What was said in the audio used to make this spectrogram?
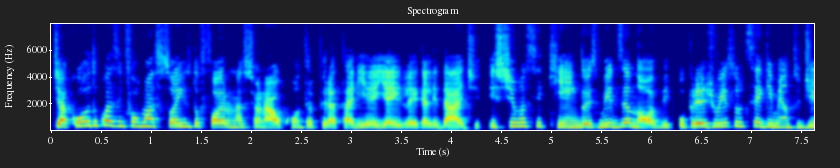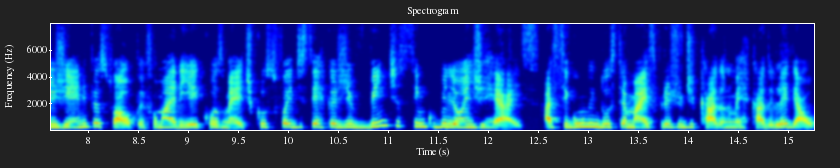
De acordo com as informações do Fórum Nacional contra a Pirataria e a Ilegalidade, estima-se que em 2019 o prejuízo do segmento de higiene pessoal, perfumaria e cosméticos foi de cerca de 25 bilhões de reais, a segunda indústria mais prejudicada no mercado ilegal.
